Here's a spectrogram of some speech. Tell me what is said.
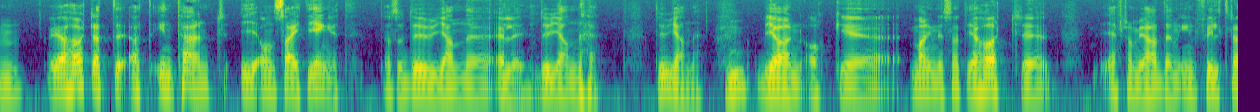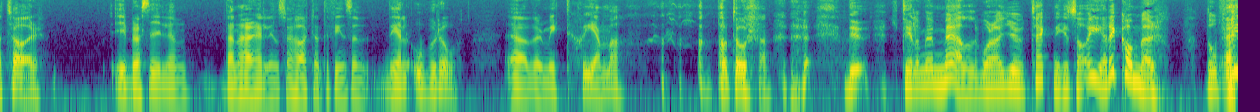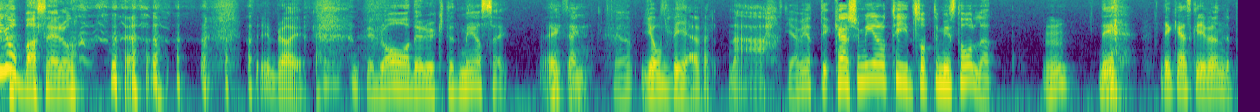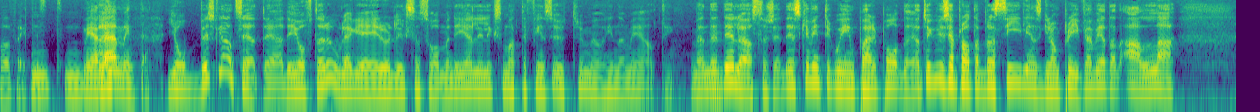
Mm. Jag har hört att, att internt i on-site-gänget alltså du Janne, eller du Janne, du Janne, mm. Björn och eh, Magnus, att jag har hört, eh, eftersom jag hade en infiltratör i Brasilien den här helgen, så har jag hört att det finns en del oro över mitt schema på torsdagen. Du, till och med Mel, vår ljudtekniker, sa Erik kommer, då får ni jobba, säger hon. det är bra ju. Det är bra att ha det ryktet med sig. Exakt. Ja. Jobbig jävel. Nah, jag vet Kanske mer åt tidsoptimisthållet. Mm. Det, det kan jag skriva under på faktiskt. Mm, mm. Men jag lär mig inte. Jobbig skulle jag inte säga att det är. Det är ofta roliga grejer och liksom så. Men det gäller liksom att det finns utrymme att hinna med allting. Men det, mm. det löser sig. Det ska vi inte gå in på här i podden. Jag tycker vi ska prata Brasiliens Grand Prix. För jag vet att alla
